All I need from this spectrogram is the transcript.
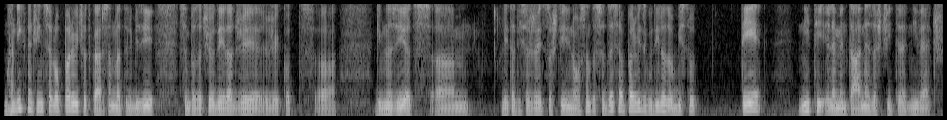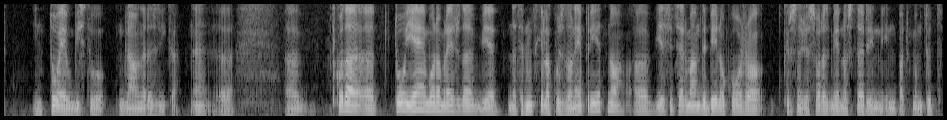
na nek način celo prvič, odkar sem na televiziji, sem pa začel delati že, že kot uh, gimnazijec. Um, leta 1984, zdaj se je prvič zgodilo, da v bistvu te niti elementarne zaščite ni več. In to je v bistvu glavna razlika. Uh, uh, tako da uh, to je, moram reči, da je na trenutke lahko zelo neprijetno. Uh, jaz sicer imam debelo kožo, ker sem že sorazmerno star in, in pač imam tudi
